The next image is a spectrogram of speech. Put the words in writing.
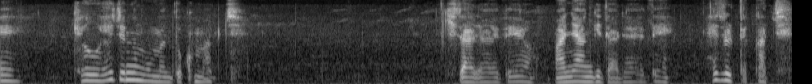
에 겨우 해주는 것만도 고맙지. 기다려야 돼요. 많이 안 기다려야 돼. 해줄 때까지.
